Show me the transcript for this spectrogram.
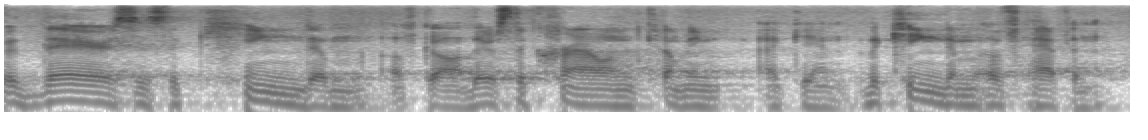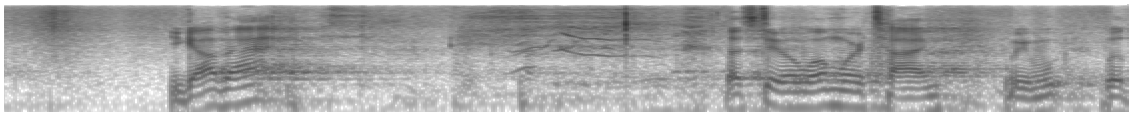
for theirs is the kingdom of God. There's the crown coming again, the kingdom of heaven. You got that? Let's do it one more time. We, will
